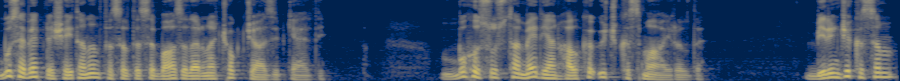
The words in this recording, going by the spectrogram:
Bu sebeple şeytanın fısıltısı bazılarına çok cazip geldi. Bu hususta Medyen halkı üç kısma ayrıldı. Birinci kısım,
